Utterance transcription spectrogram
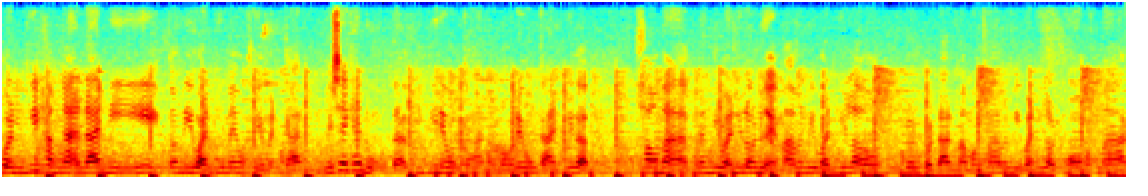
คนที่ทำงานด้านนี้ก็มีวันที่ไม่โอเคเหมือนกัน ไม่ใช่แค่หนู แต่พี่ๆในวงการน้องๆในวงการที่แบบเข้ามา มันมีวันที่เราเหนื่อยมาก มันมีวันที่เราโดนกดดันมามากๆ มันมีวันที่เราท้อมาก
